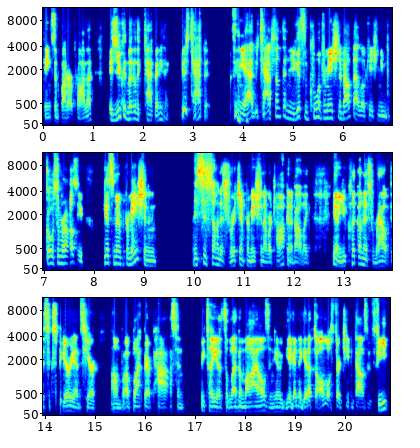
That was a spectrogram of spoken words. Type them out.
things about our product is you can literally tap anything. You just tap it. It's the app, you tap something, you get some cool information about that location. You go somewhere else, you get some information. And this is some of this rich information that we're talking about. Like, you know, you click on this route, this experience here, um, a Black Bear Pass, and we tell you it's 11 miles and you you're going to get up to almost 13,000 feet.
